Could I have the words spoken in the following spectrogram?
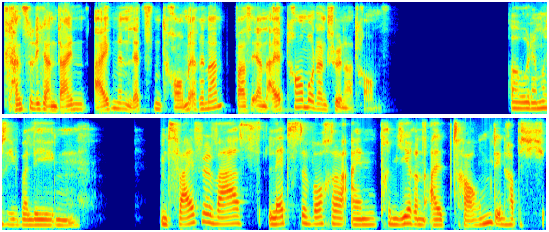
Kannst du dich an deinen eigenen letzten Traum erinnern? War es eher ein Albtraum oder ein schöner Traum? Oh, da muss ich überlegen. Im Zweifel war es letzte Woche ein Premieren-Albtraum. Den habe ich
